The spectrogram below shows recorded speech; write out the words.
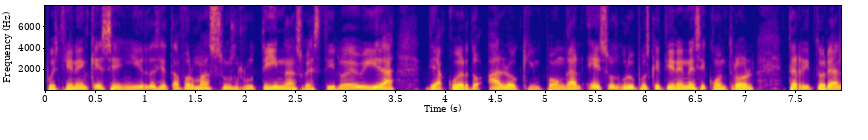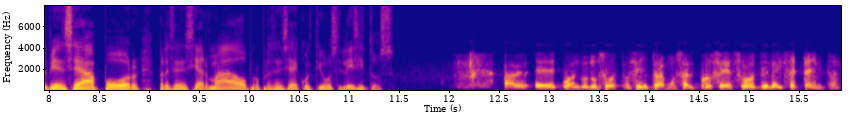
pues tienen que ceñir de cierta forma sus rutinas, su estilo de vida, de acuerdo a lo que impongan esos grupos que tienen ese control territorial, bien sea por presencia armada o por presencia de cultivos ilícitos. A ver, eh, cuando nosotros entramos al proceso de ley 70,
